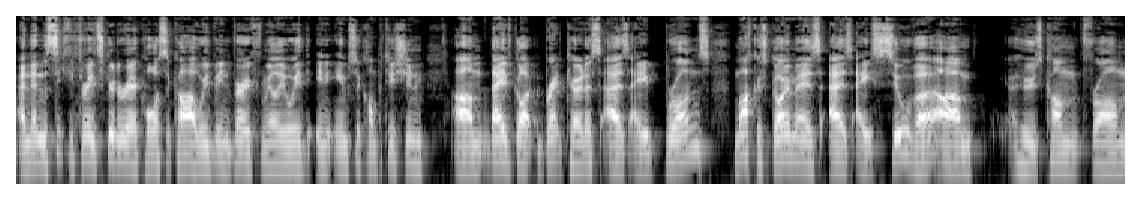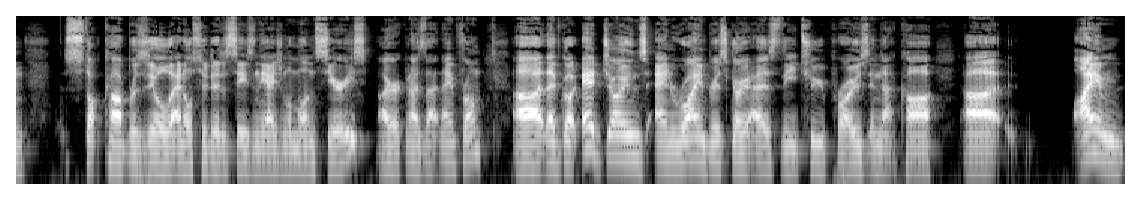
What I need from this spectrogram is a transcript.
And then the 63 Scuderia Corsa car we've been very familiar with in IMSA competition. Um, they've got Brett Curtis as a bronze, Marcus Gomes as a silver, um, who's come from Stock Car Brazil and also did a season in the Asian Le Mans series. I recognize that name from. Uh, they've got Ed Jones and Ryan Briscoe as the two pros in that car. Uh, I am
